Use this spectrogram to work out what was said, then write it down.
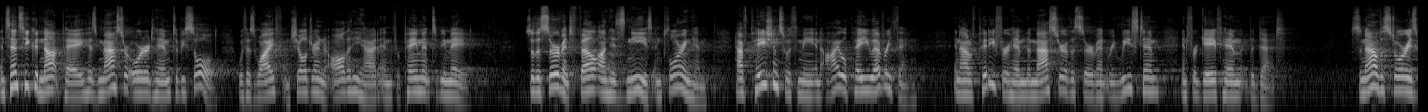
And since he could not pay, his master ordered him to be sold, with his wife and children and all that he had, and for payment to be made. So the servant fell on his knees, imploring him, Have patience with me, and I will pay you everything. And out of pity for him, the master of the servant released him and forgave him the debt. So now the story's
